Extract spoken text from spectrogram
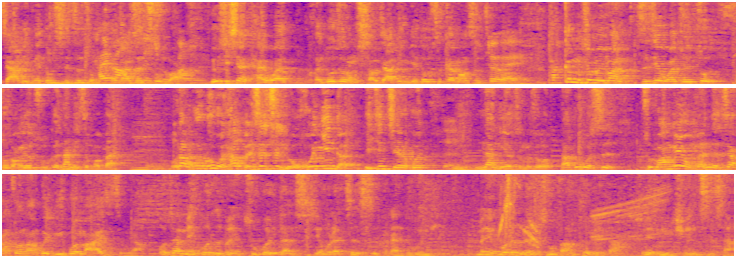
家里面都是这种开放式厨房厨房，尤其现在台湾很多这种小家庭也都是开放式厨房，他根本就没办法直接完全做厨房有阻隔，那你怎么办？嗯，那如如果他本身是有婚姻的，已经结了婚，你那你要怎么说？那如果是厨房没有门的这样状态，会离婚吗？还是怎么样？我在美国、日本也住过一段时间，我来正式回答这个问题。美国人的厨房特别大，所以女权至上。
